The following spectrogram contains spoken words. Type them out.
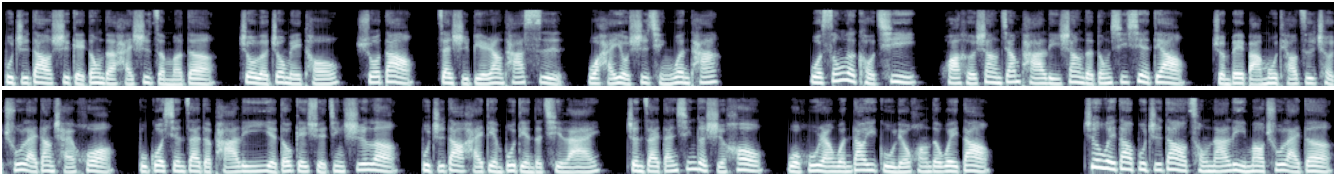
不知道是给冻的还是怎么的，皱了皱眉头，说道：“暂时别让他死，我还有事情问他。”我松了口气。华和尚将爬犁上的东西卸掉，准备把木条子扯出来当柴火。不过现在的爬犁也都给雪浸湿了。不知道还点不点得起来。正在担心的时候，我忽然闻到一股硫磺的味道。这味道不知道从哪里冒出来的，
